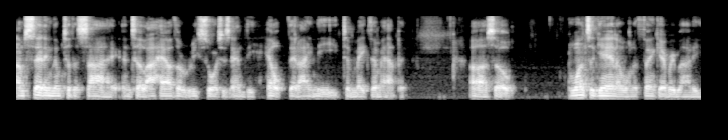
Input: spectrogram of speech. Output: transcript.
I'm setting them to the side until I have the resources and the help that I need to make them happen. Uh, so once again, I want to thank everybody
